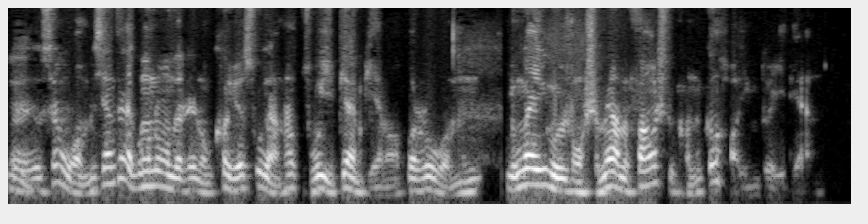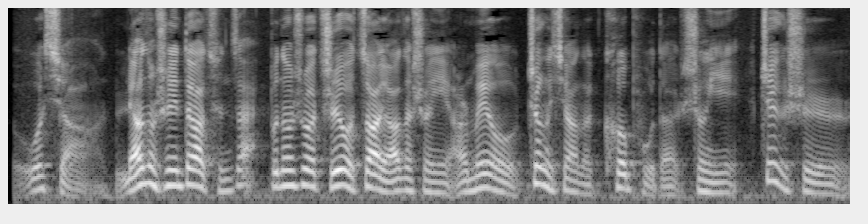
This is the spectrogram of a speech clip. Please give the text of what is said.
呃，像我们现在公众的这种科学素养，它足以辨别吗？或者说我们应该用一种什么样的方式，可能更好应对一点？我想两种声音都要存在，不能说只有造谣的声音，而没有正向的科普的声音。这个是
